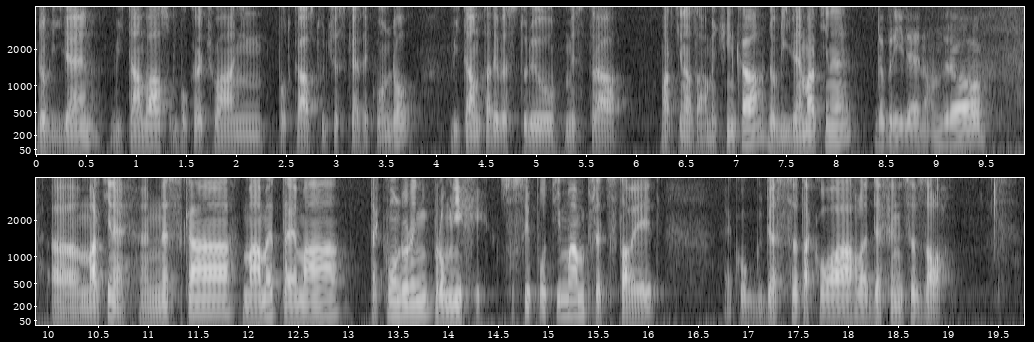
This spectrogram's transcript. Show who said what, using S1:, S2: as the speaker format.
S1: Dobrý den, vítám vás u pokračování podcastu České taekwondo. Vítám tady ve studiu mistra Martina Zámečníka. Dobrý den, Martine.
S2: Dobrý den, Ondro. Uh,
S1: Martine, dneska máme téma taekwondo není pro mnichy. Co si pod tím mám představit? Jako kde se takováhle definice vzala?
